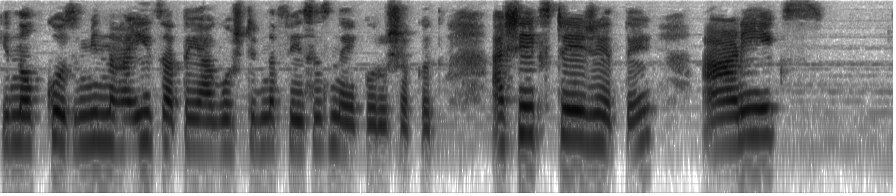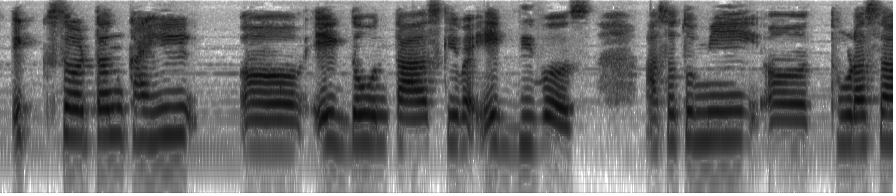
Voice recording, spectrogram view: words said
की नकोच मी नाहीच आता या गोष्टींना फेसच नाही करू शकत. अशी एक स्टेज येते आणि एक एक सर्टन काही एक दोन तास किंवा एक दिवस असं तुम्ही थोडासा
